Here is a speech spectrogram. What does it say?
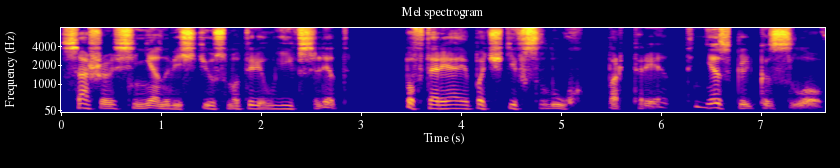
Саша с ненавистью смотрел ей вслед, повторяя почти вслух портрет, несколько слов,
